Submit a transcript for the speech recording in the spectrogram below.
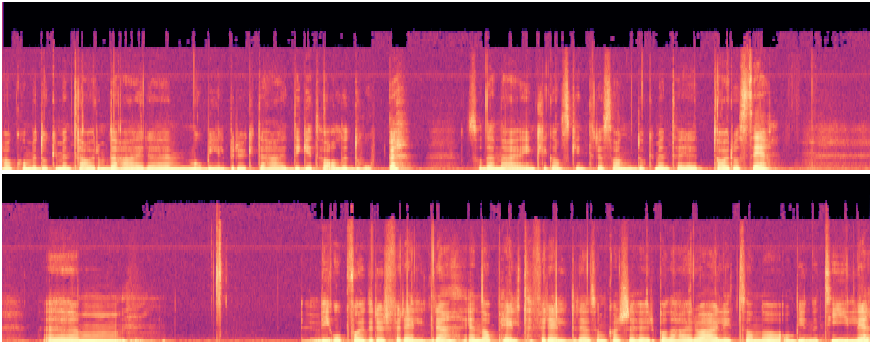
har kommet dokumentar om det her mobilbruk, det her digitale dopet. Så den er egentlig ganske interessant dokumentar å se. Um, vi oppfordrer foreldre, en appell til foreldre som kanskje hører på det her òg, er litt sånn å, å begynne tidlig.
